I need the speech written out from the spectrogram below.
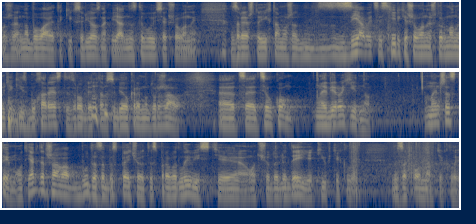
вже набуває таких серйозних. Я не здивуюся, якщо вони зрештою їх там уже з'явиться стільки, що вони штурмануть якийсь Бухарест і зроблять там собі окрему державу. Е, Це цілком е, вірогідно. Менше з тим, от як держава буде забезпечувати справедливість е, от щодо людей, які втекли, незаконно втекли?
